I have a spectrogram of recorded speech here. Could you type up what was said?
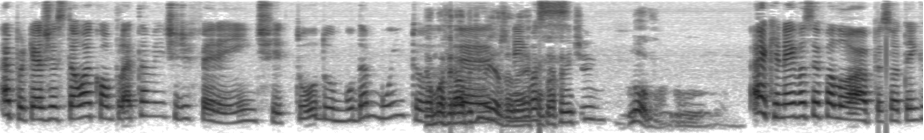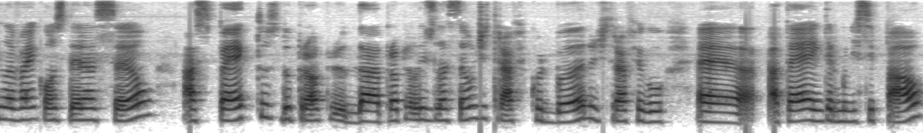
É, porque a gestão é completamente diferente, tudo muda muito. É uma virada é, de mesa, né? É você... É completamente novo. É, que nem você falou, a pessoa tem que levar em consideração aspectos do próprio da própria legislação de tráfego urbano, de tráfego é, até intermunicipal,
